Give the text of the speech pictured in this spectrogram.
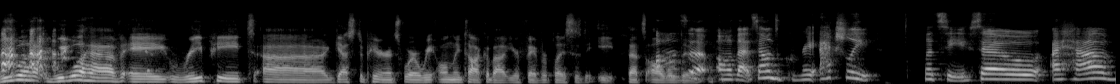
we will ha- we will have a repeat uh, guest appearance where we only talk about your favorite places to eat. That's all awesome. we'll do. Oh, that sounds great. Actually, let's see. So I have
